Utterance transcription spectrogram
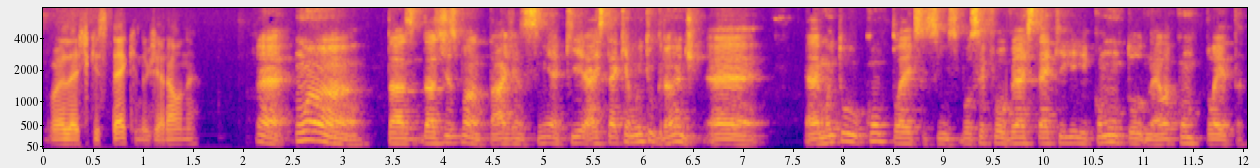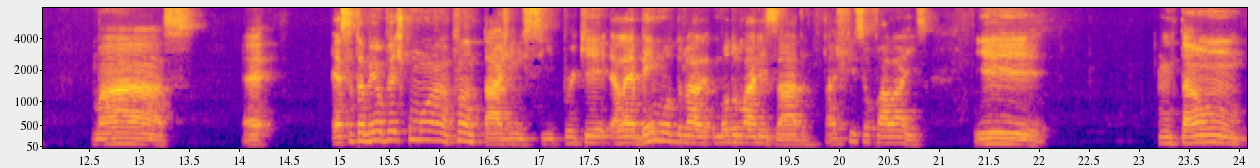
O Elastic no geral, né? É, uma das, das desvantagens, assim, é que a stack é muito grande, é, é muito complexa, assim, se você for ver a stack como um todo, né, ela completa. Mas é, essa também eu vejo como uma vantagem em si, porque ela é bem modular, modularizada, tá difícil eu falar isso. E então,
